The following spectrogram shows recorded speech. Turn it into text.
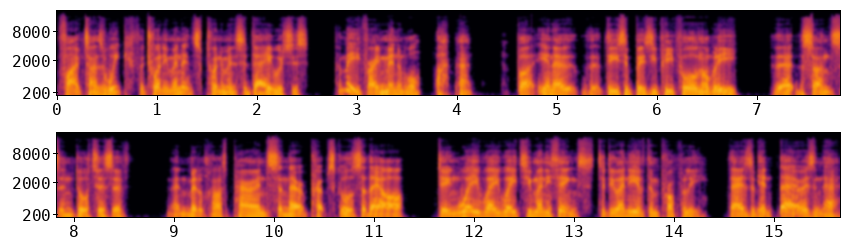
five times a week for 20 minutes, 20 minutes a day, which is for me very minimal. but you know, th- these are busy people. Normally the, sons and daughters of middle class parents and they're at prep schools. So they are doing way, way, way too many things to do any of them properly. There's a hint there, isn't there?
